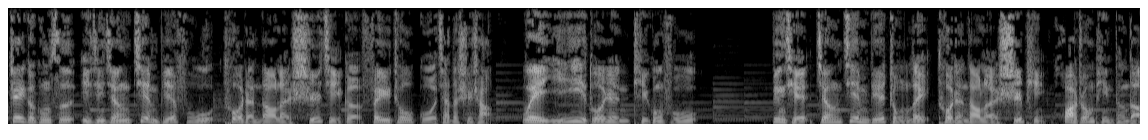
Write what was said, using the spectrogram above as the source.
这个公司已经将鉴别服务拓展到了十几个非洲国家的市场，为一亿多人提供服务，并且将鉴别种类拓展到了食品、化妆品等等。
